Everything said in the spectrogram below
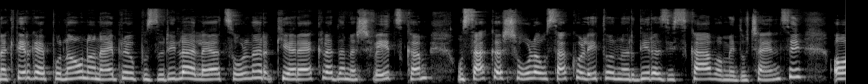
na katerega je ponovno najprej upozorila Leja Colnar, ki je rekla, da na švedskem vsaka šola vsako leto naredi raziskavo med učenci o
